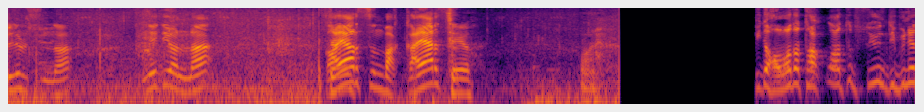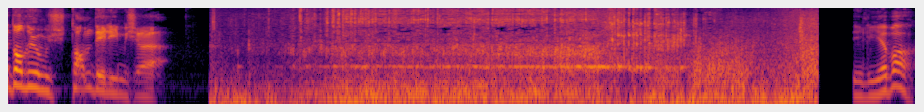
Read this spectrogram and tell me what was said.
Ölürsün la. Ne diyorsun la? Kayarsın bak kayarsın. Bir de havada takla atıp suyun dibine dalıyormuş. Tam deliymiş ha. Deliye bak.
